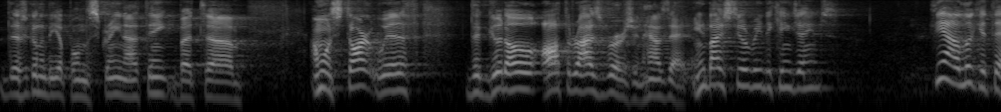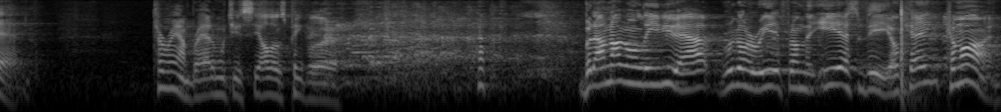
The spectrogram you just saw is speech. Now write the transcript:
there's going to be up on the screen, I think, but uh, I'm going to start with the good old authorized version. How's that? Anybody still read the King James? Yeah, look at that. Turn around, Brad. I want you to see all those people there. but I'm not going to leave you out. We're going to read it from the ESV, okay? Come on.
